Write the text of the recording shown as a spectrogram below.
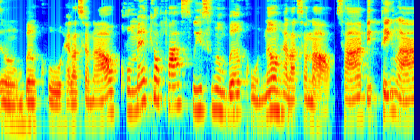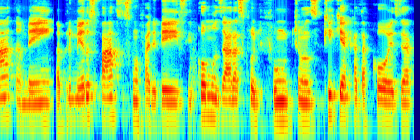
um banco relacional. Como é que eu faço isso num banco não relacional? Sabe? Tem lá também ah, primeiros passos com o Firebase, como usar as Cloud Functions, o que, que é cada coisa,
